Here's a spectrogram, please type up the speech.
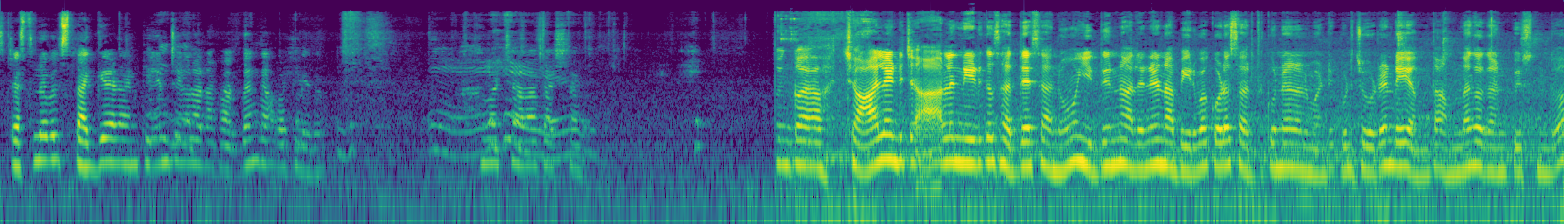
స్ట్రెస్ లెవెల్స్ తగ్గడానికి ఏం చేయాలో నాకు అర్థం కావట్లేదు. బట్ చాలా కష్టం. ఇంకా చాలా అంటే చాలా నీట్గా సర్దేశాను. ఇది అలానే నా బీరువా కూడా సర్దుకున్నాను అనమాట ఇప్పుడు చూడండి ఎంత అందంగా కనిపిస్తుందో.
